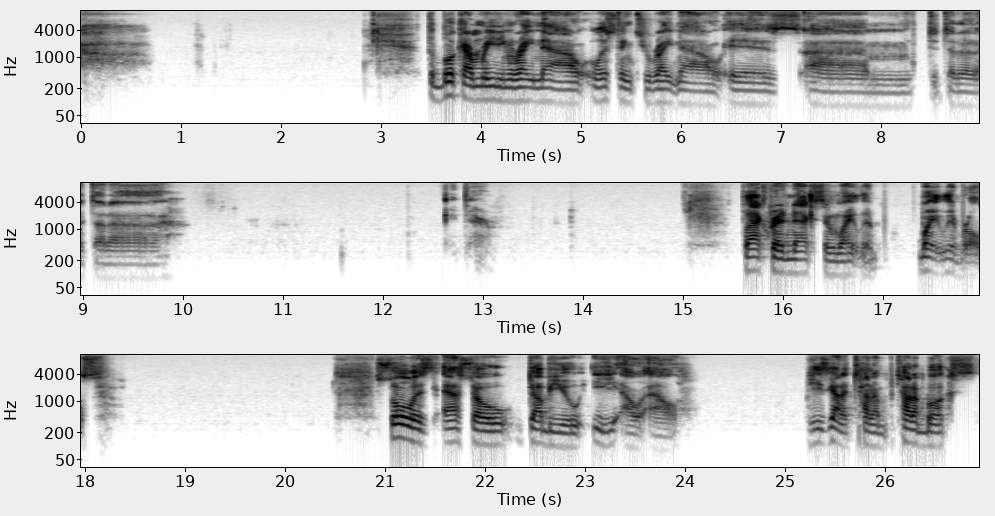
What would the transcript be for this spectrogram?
the book I'm reading right now, listening to right now, is um, da, da, da, right there. Black rednecks and white lib- white liberals. Sowell is S O W E L L. He's got a ton of ton of books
